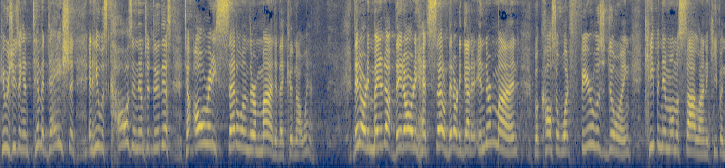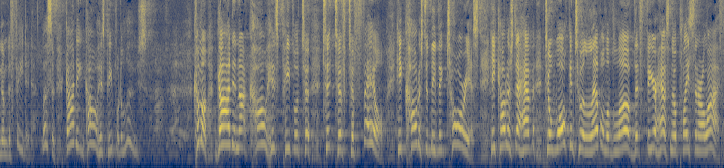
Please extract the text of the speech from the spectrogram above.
he was using intimidation, and he was causing them to do this to already settle in their mind that they could not win. They'd already made it up. They'd already had settled. They'd already got it in their mind because of what fear was doing, keeping them on the sideline and keeping them defeated. Listen, God didn't call his people to lose. Come on, God did not call his people to, to, to, to fail. He called us to be victorious. He called us to have to walk into a level of love that fear has no place in our life.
